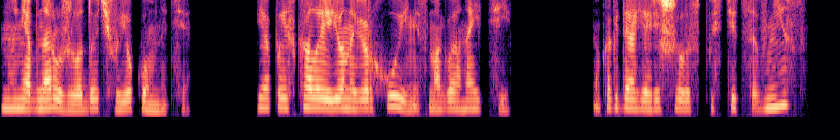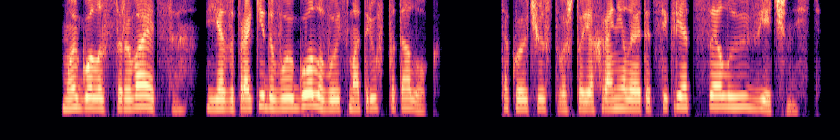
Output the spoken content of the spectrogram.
но не обнаружила дочь в ее комнате. Я поискала ее наверху и не смогла найти. Но когда я решила спуститься вниз, мой голос срывается, я запрокидываю голову и смотрю в потолок. Такое чувство, что я хранила этот секрет целую вечность.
